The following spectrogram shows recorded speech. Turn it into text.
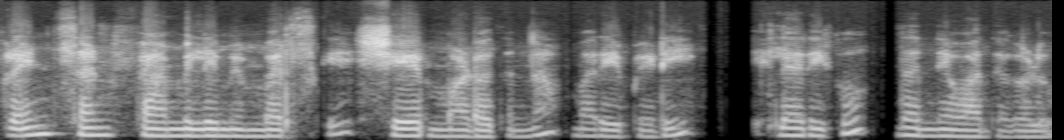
ಫ್ರೆಂಡ್ಸ್ ಆ್ಯಂಡ್ ಫ್ಯಾಮಿಲಿ ಮೆಂಬರ್ಸ್ಗೆ ಶೇರ್ ಮಾಡೋದನ್ನು ಮರಿಬೇಡಿ. ಎಲ್ಲರಿಗೂ ಧನ್ಯವಾದಗಳು.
